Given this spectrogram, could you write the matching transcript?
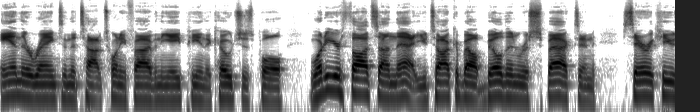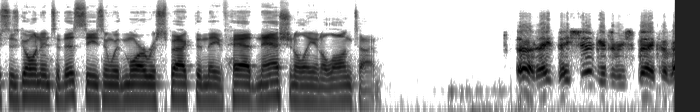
and they're ranked in the top 25 in the AP and the coaches poll. What are your thoughts on that? You talk about building respect, and Syracuse is going into this season with more respect than they've had nationally in a long time. Uh, they they should get the respect because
